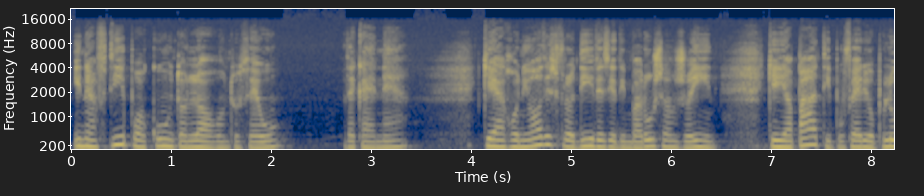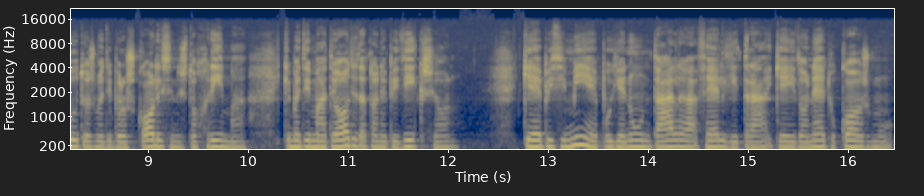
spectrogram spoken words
είναι αυτοί που ακούν τον λόγο του Θεού. 19 και οι αγωνιώδεις φροντίδες για την παρούσα ζωή και η απάτη που φέρει ο πλούτος με την προσκόλληση στο χρήμα και με τη ματαιότητα των επιδείξεων και επιθυμίε που γεννούν τα άλλα θέλγητρα και οι δονέ του κόσμου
